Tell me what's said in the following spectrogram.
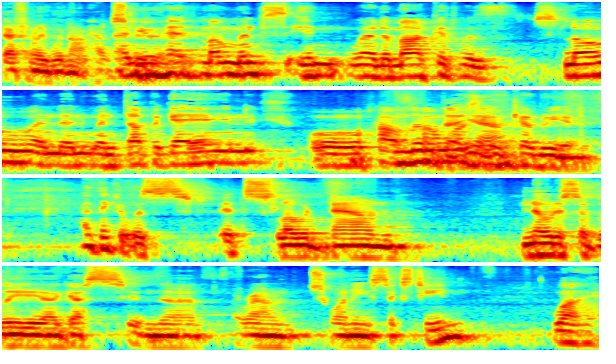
Definitely would not have a And studio. you had moments in where the market was slow and then went up again, or how, how bit, was yeah. your career? I think it was it slowed down noticeably. I guess in uh, around 2016. Why?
